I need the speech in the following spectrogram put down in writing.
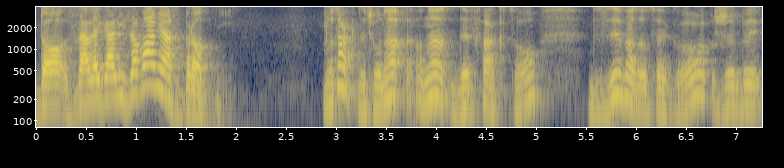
do zalegalizowania zbrodni. No tak, znaczy ona, ona de facto wzywa do tego, żeby,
